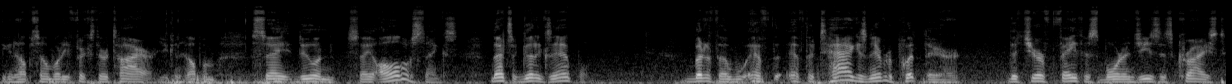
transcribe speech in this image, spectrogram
You can help somebody fix their tire. You can help them say, do and say all those things. That's a good example. But if the, if the, if the tag is never put there that your faith is born in Jesus Christ,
